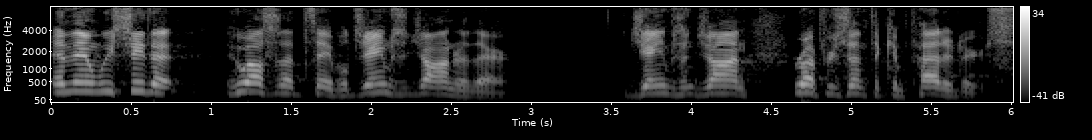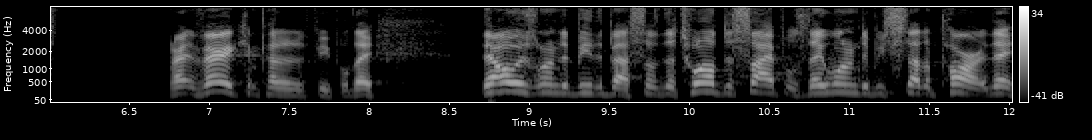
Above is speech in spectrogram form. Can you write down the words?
And then we see that who else is at the table? James and John are there. James and John represent the competitors, right? Very competitive people. They, they always wanted to be the best. So the 12 disciples, they wanted to be set apart. They,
